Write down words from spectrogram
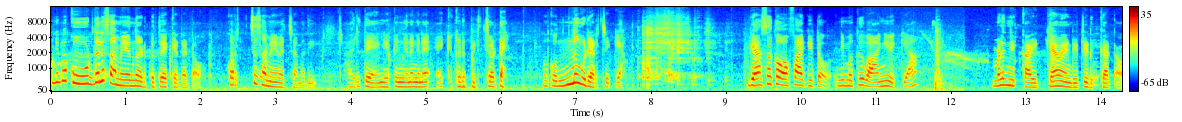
ഇനിയിപ്പോൾ കൂടുതൽ സമയമൊന്നും അടുപ്പത്ത് വെക്കണ്ട കേട്ടോ കുറച്ച് സമയം വെച്ചാൽ മതി. ആ ഒരു തേങ്ങയൊക്കെ ഇങ്ങനെ ഇങ്ങനെ അയക്കൊക്കെ പിടിച്ചോട്ടെ. നമുക്ക് ഒന്നും കൂടി അടച്ചേക്കാം ഗ്യാസൊക്കെ ഓഫാക്കിട്ടോ. ഇനി നമുക്ക് വാങ്ങി വെക്കുക നമ്മളിനി കഴിക്കാൻ വേണ്ടിയിട്ട് എടുക്കാം കേട്ടോ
